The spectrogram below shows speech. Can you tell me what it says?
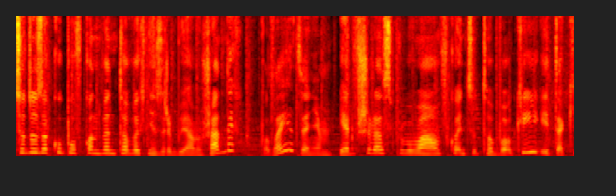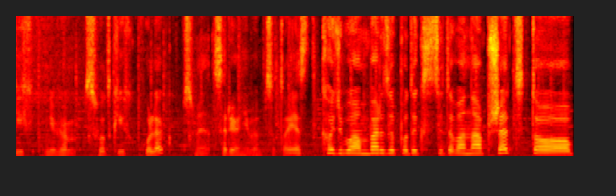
Co do zakupów konwentowych nie zrobiłam żadnych, poza jedzeniem. Pierwszy raz spróbowałam w końcu toboki i takich, nie wiem, słodkich kulek. W sumie serio nie wiem, co to jest. Choć byłam bardzo podekscytowana przed, to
